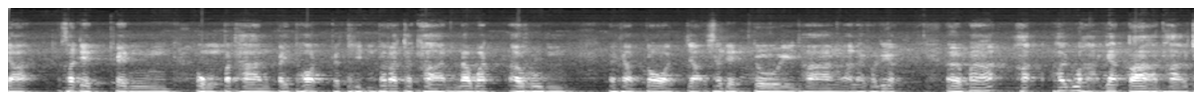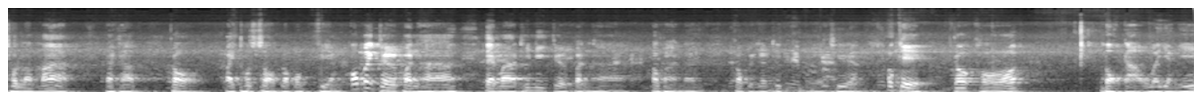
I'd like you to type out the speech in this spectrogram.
จะเสด็จเป็นองค์ประธานไปทอดกระถินพระราชทานณวัดอรุณนะครับ ก็จะเสด็จโดยทางอะไรเขาเรียกพระหะพระยุหยาตราทางชลมาศนะครับ ก็ไปทดสอบระบบเสียง ก็ไม่เจอปัญหา แต่มาที่นี่เจอปัญหาประมาณนั้น ก็เป็นเรื่องที่เหลือเชื่อ โอเค ก็ขอ บอกกล่าวไว้อย่างนี้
